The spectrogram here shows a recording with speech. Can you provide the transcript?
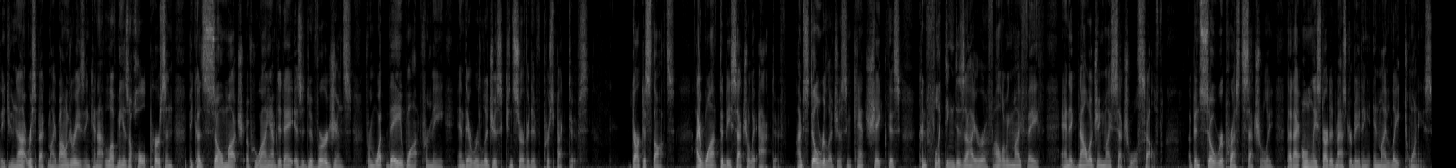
They do not respect my boundaries and cannot love me as a whole person because so much of who I am today is a divergence from what they want from me and their religious conservative perspectives. Darkest thoughts. I want to be sexually active. I'm still religious and can't shake this conflicting desire of following my faith and acknowledging my sexual self. I've been so repressed sexually that I only started masturbating in my late 20s.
